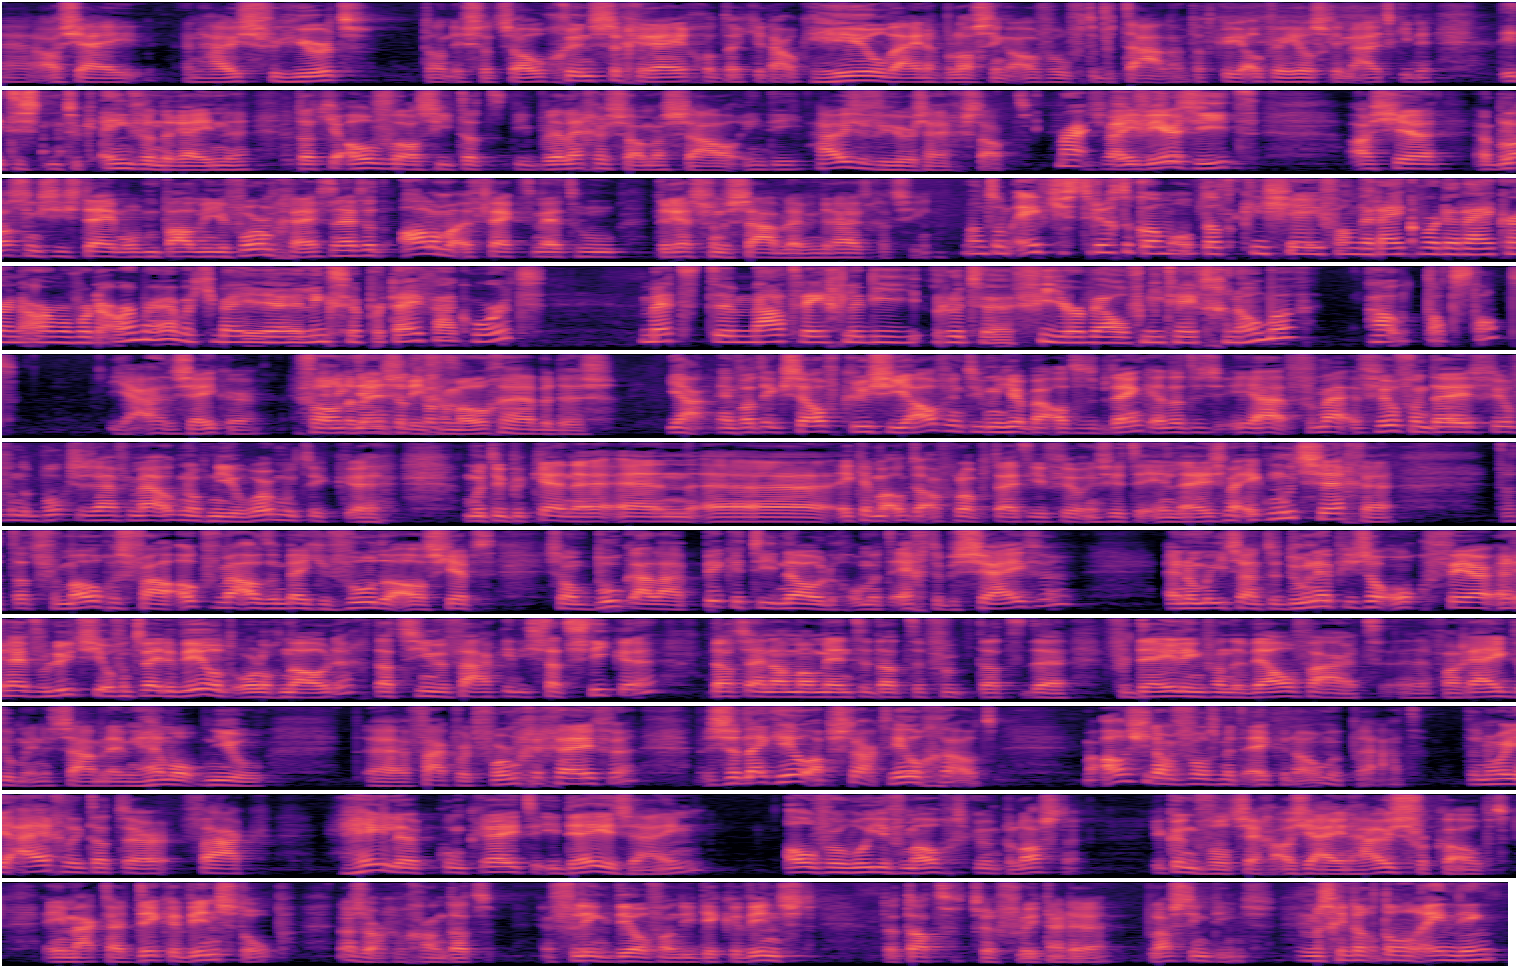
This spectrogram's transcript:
Uh, als jij een huis verhuurt, dan is dat zo gunstig geregeld dat je daar ook heel weinig belasting over hoeft te betalen. Dat kun je ook weer heel slim uitkiezen. Dit is natuurlijk een van de redenen dat je overal ziet dat die beleggers zo massaal in die huizenverhuur zijn gestapt. Maar dus waar eventjes... je weer ziet, als je een belastingssysteem op een bepaalde manier vormgeeft, dan heeft dat allemaal effect met hoe de rest van de samenleving eruit gaat zien. Want om eventjes terug te komen op dat cliché van de rijken worden rijker en de armen worden armer, hè, wat je bij je linkse partij vaak hoort, met de maatregelen die Rutte 4 wel of niet heeft genomen, houdt dat stand? Ja, zeker. Vooral de mensen die vermogen hebben dus. Ja, en wat ik zelf cruciaal vind om hierbij altijd te bedenken... en dat is, ja, voor mij, veel van, deze, veel van de boxen zijn voor mij ook nog nieuw, hoor, moet ik, uh, moet ik bekennen. En uh, ik heb me ook de afgelopen tijd hier veel in zitten inlezen. Maar ik moet zeggen dat dat vermogensverhaal ook voor mij altijd een beetje voelde als... je hebt zo'n boek à la Piketty nodig om het echt te beschrijven... En om iets aan te doen heb je zo ongeveer een revolutie of een Tweede Wereldoorlog nodig. Dat zien we vaak in die statistieken. Dat zijn dan momenten dat de, dat de verdeling van de welvaart, uh, van rijkdom in de samenleving helemaal opnieuw uh, vaak wordt vormgegeven. Dus het lijkt heel abstract, heel groot. Maar als je dan vervolgens met economen praat, dan hoor je eigenlijk dat er vaak hele concrete ideeën zijn over hoe je vermogens kunt belasten. Je kunt bijvoorbeeld zeggen, als jij een huis verkoopt en je maakt daar dikke winst op, dan zorgen we gewoon dat een flink deel van die dikke winst dat dat terugvloeit naar de Belastingdienst. Misschien nog, nog één ding.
